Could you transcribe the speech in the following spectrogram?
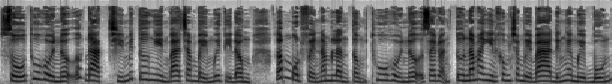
số thu hồi nợ ước đạt 94.370 tỷ đồng, gấp 1,5 lần tổng thu hồi nợ giai đoạn từ năm 2013 đến ngày 14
